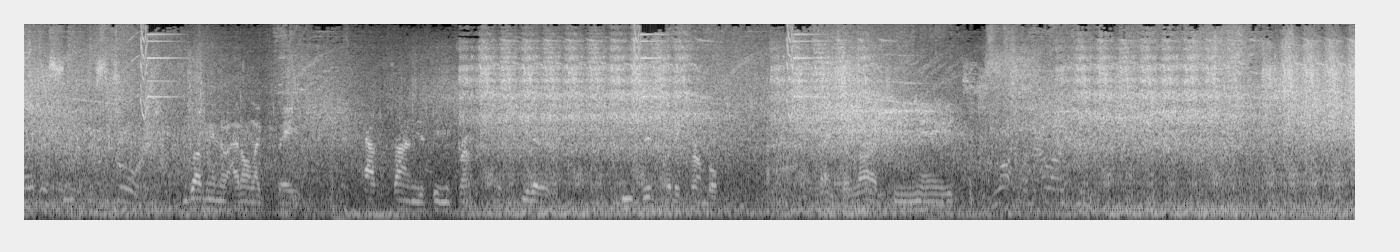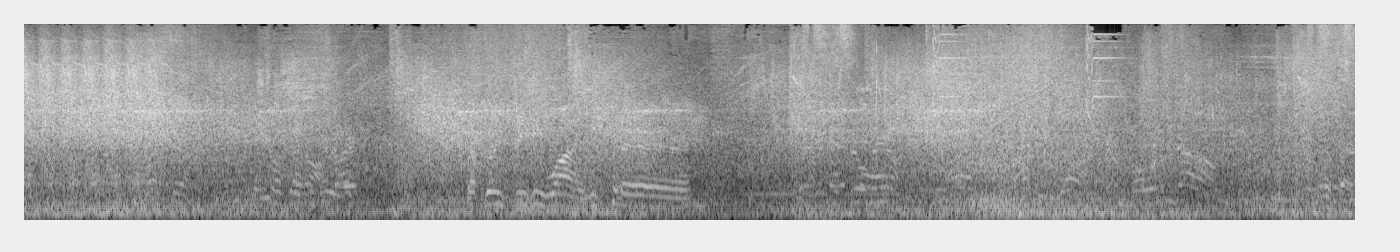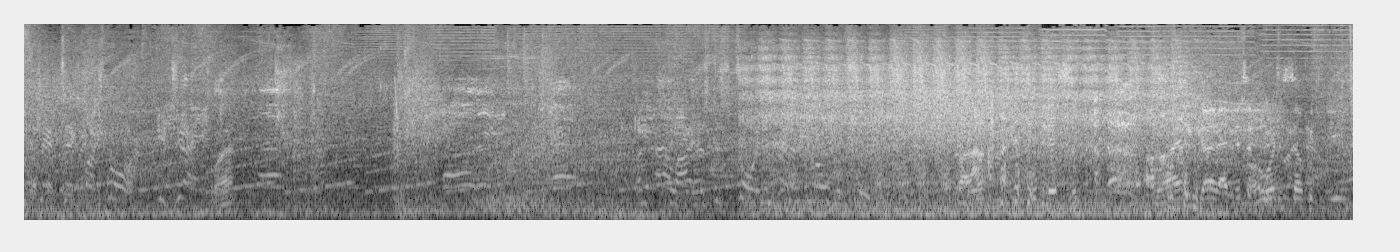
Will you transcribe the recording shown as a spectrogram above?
You got me in. the- I don't like space. half the time you see me crumble. Either decent or they crumble. Thanks a lot, teammates. Lost an allied unit. Stop going 3v1. so confused.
